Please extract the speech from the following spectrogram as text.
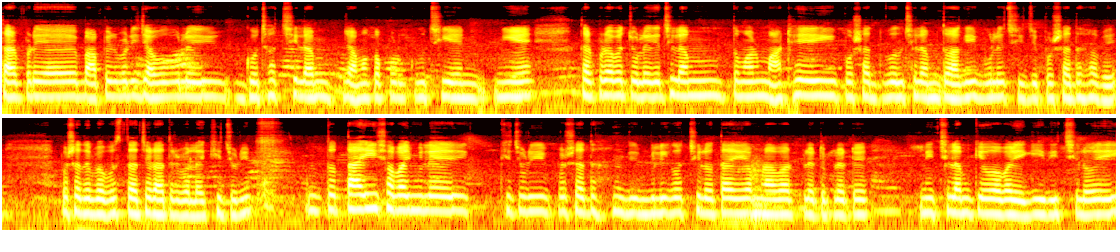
তারপরে বাপের বাড়ি যাব বলেই গোছাচ্ছিলাম জামা কাপড় গুছিয়ে নিয়ে। তারপরে আবার চলে গেছিলাম তোমার মাঠেই প্রসাদ বলছিলাম, তো আগেই বলেছি যে প্রসাদ হবে। প্রসাদের ব্যবস্থা আছে রাতের বেলায় খিচুড়ি। তো তাই সবাই মিলে খিচুড়ি প্রসাদ বিলি করছিল, তাই আমরা আবার প্লেটে প্লেটে নিচ্ছিলাম, কেউ আবার এগিয়ে দিচ্ছিল। এই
